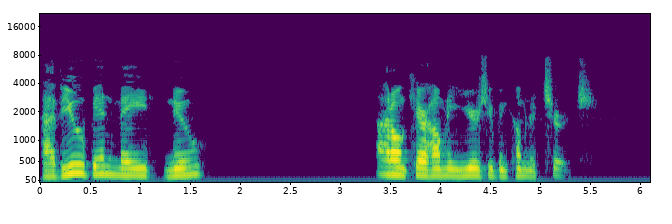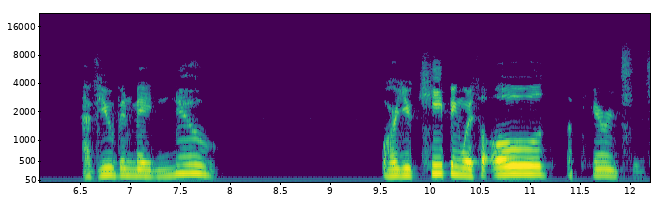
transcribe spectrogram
Have you been made new? I don't care how many years you've been coming to church. Have you been made new? Or are you keeping with old appearances?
